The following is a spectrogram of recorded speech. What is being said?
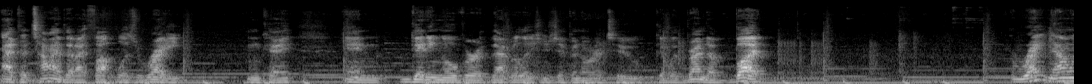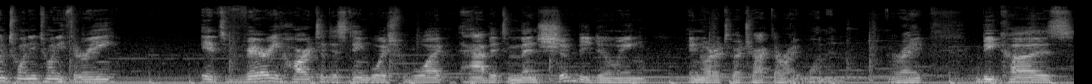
at the time that I thought was right, okay, and getting over that relationship in order to get with Brenda. But right now in 2023, it's very hard to distinguish what habits men should be doing in order to attract the right woman, right? Because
